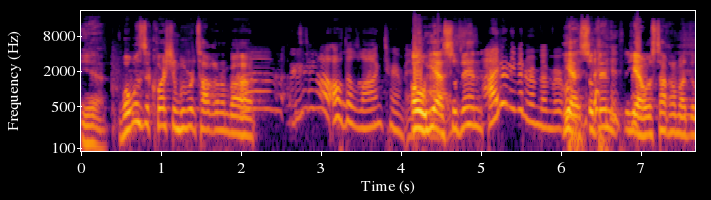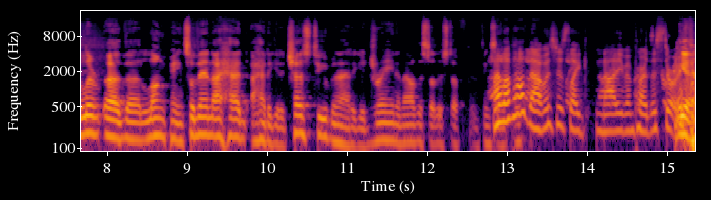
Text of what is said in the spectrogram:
Yeah. What was the question we were talking about? um, we were talking about oh the long term. Oh, yeah, so then- I don't even remember. yeah. So then, yeah, I was talking about the liver, uh, the lung pain. So then I had I had to get a chest tube and I had to get drained and all this other stuff and things. I like love that. how that was just like not even part of the story. Yeah.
